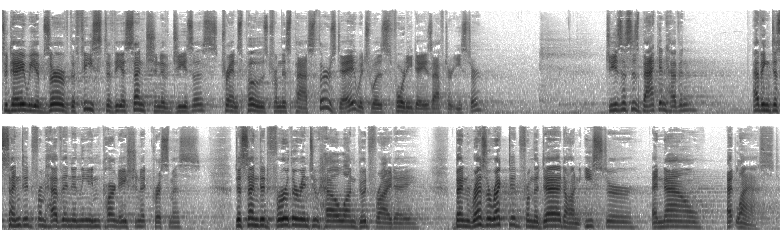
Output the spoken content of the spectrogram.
Today we observe the feast of the ascension of Jesus, transposed from this past Thursday, which was 40 days after Easter. Jesus is back in heaven, having descended from heaven in the incarnation at Christmas, descended further into hell on Good Friday been resurrected from the dead on Easter, and now, at last,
